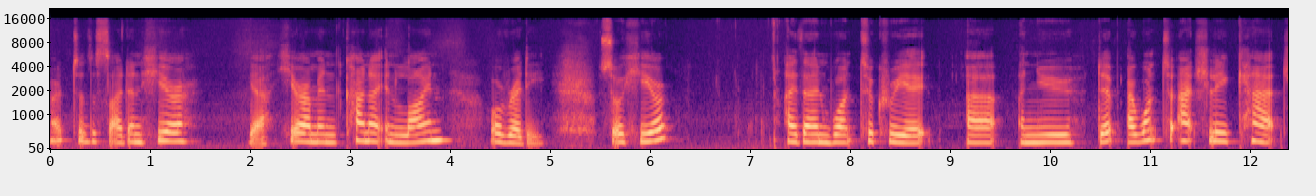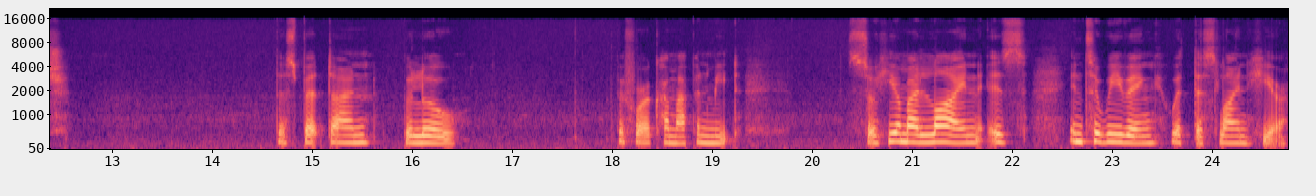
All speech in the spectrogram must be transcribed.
out to the side. And here, yeah, here I'm in kind of in line already. So here, I then want to create a, a new dip. I want to actually catch this bit down below before I come up and meet. So here my line is interweaving with this line here.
